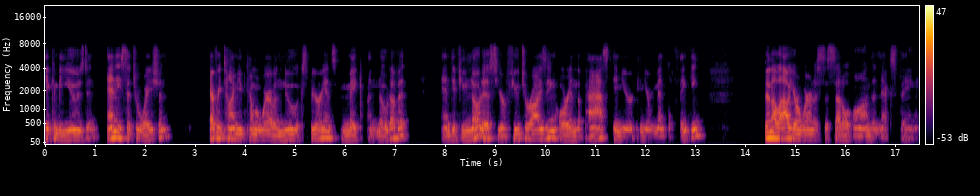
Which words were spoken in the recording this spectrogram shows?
It can be used in any situation Every time you become aware of a new experience, make a note of it. And if you notice you're futurizing or in the past in your in your mental thinking, then allow your awareness to settle on the next thing.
